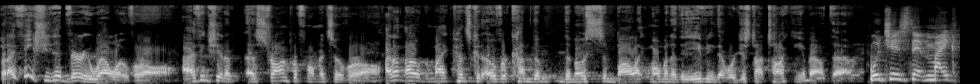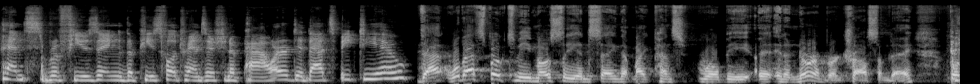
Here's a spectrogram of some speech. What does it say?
but I think she did very well overall. I think she had a, a strong performance overall. I don't know if Mike Pence could overcome the the most symbolic moment of the evening that we're just not talking about though. Which is that Mike Pence refusing the peaceful transition of power. Did that speak to you? That well, that spoke to me mostly in saying that Mike Pence will be in a Nuremberg trial someday. But,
